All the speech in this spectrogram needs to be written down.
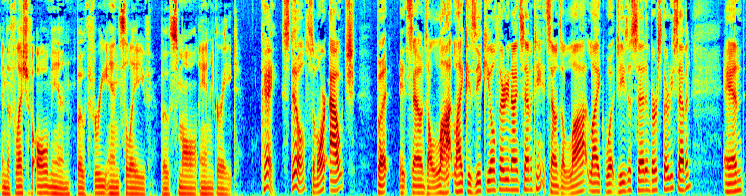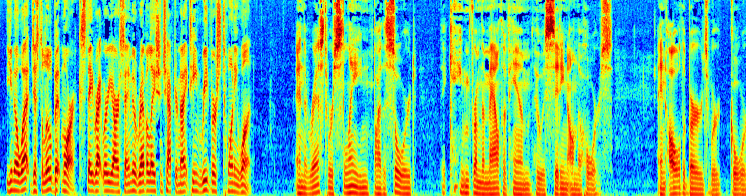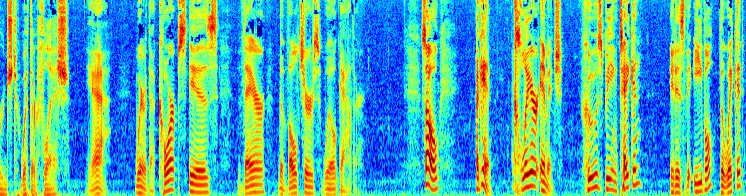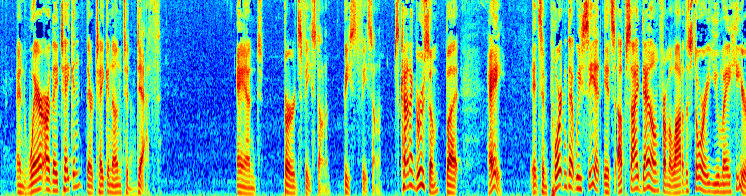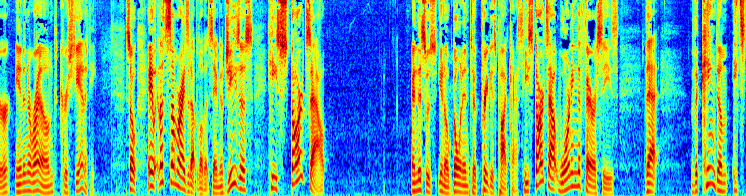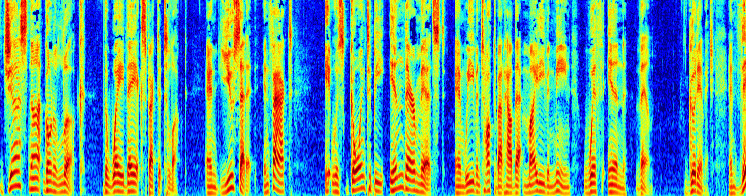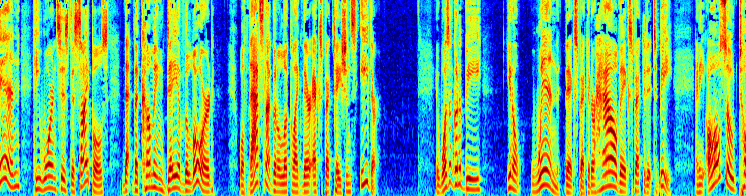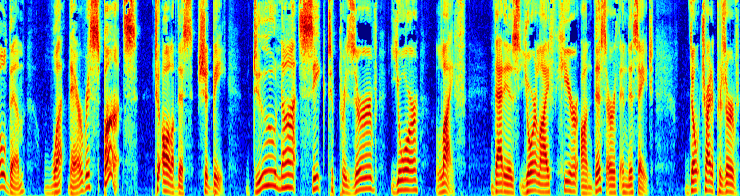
and the flesh of all men, both free and slave, both small and great. Okay, still some more ouch, but it sounds a lot like Ezekiel 39:17. It sounds a lot like what Jesus said in verse 37. And you know what? Just a little bit more. Stay right where you are, Samuel. Revelation chapter 19, read verse 21. And the rest were slain by the sword that came from the mouth of him who was sitting on the horse, and all the birds were gorged with their flesh. Yeah. Where the corpse is, there the vultures will gather. So, again, clear image. Who's being taken? It is the evil, the wicked. And where are they taken? They're taken unto death. And birds feast on them, beasts feast on them. It's kind of gruesome, but hey, It's important that we see it. It's upside down from a lot of the story you may hear in and around Christianity. So, anyway, let's summarize it up a little bit, Samuel. Jesus, he starts out, and this was, you know, going into previous podcasts, he starts out warning the Pharisees that the kingdom, it's just not going to look the way they expect it to look. And you said it. In fact, it was going to be in their midst and we even talked about how that might even mean within them. Good image. And then he warns his disciples that the coming day of the Lord, well, that's not going to look like their expectations either. It wasn't going to be, you know, when they expected or how they expected it to be. And he also told them what their response to all of this should be. Do not seek to preserve your life. That is your life here on this earth in this age. Don't try to preserve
